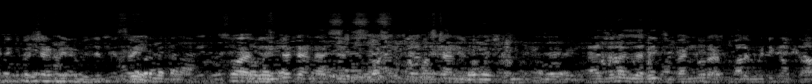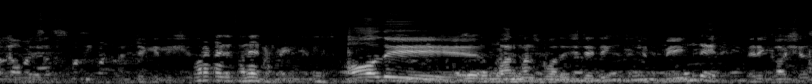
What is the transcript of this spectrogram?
requested me to visit the site. So I visited and I got the first hand information. As soon as I reach Bangalore, I'll call a meeting of the other officers and take initiative. All the uh, farmers who are agitating should be very cautious.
